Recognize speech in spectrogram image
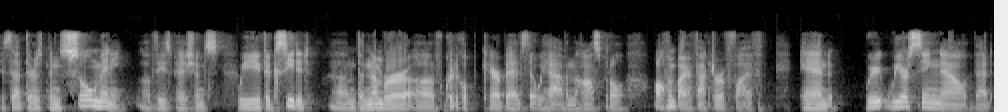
is that there's been so many of these patients. We've exceeded um, the number of critical care beds that we have in the hospital, often by a factor of five. And we, we are seeing now that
